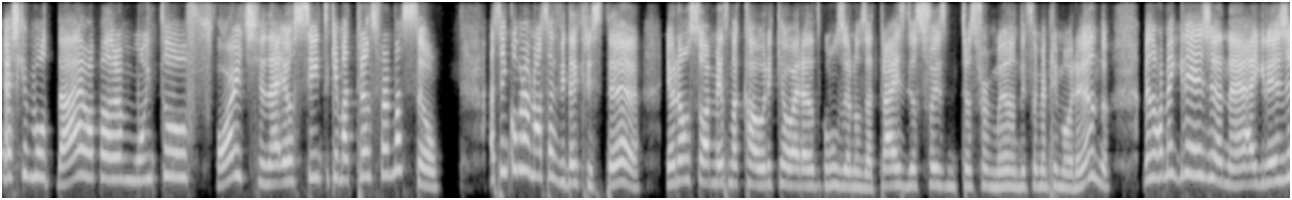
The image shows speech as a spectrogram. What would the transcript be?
Eu acho que mudar é uma palavra muito forte, né? Eu sinto que é uma transformação. Assim como na nossa vida cristã, eu não sou a mesma Kaori que eu era alguns anos atrás, Deus foi me transformando e foi me aprimorando, mesmo como a igreja, né? A igreja,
